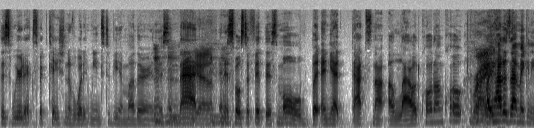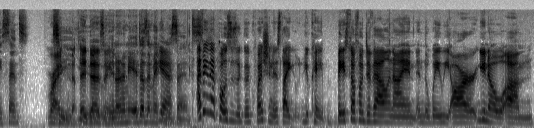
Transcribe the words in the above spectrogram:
this weird expectation of what it means to be a mother and this and mm-hmm. that, Yeah. and it's supposed to fit this mold, but and yet that's not allowed, quote unquote. Right. Like, how does that make any sense? Right. to No, you? it doesn't. You know what I mean? It doesn't make any sense. I think that poses a good question. It's like, okay, based off of Deval and I and, and the way we are, you know, um,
